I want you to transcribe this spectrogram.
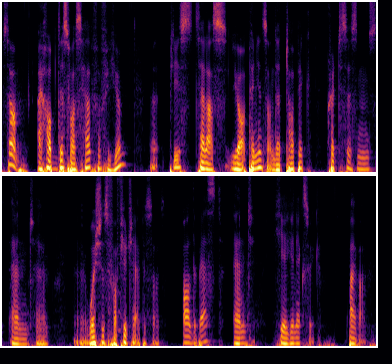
So, I hope this was helpful for you. Uh, please tell us your opinions on that topic criticisms and uh, uh, wishes for future episodes. All the best and hear you next week. Bye bye.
